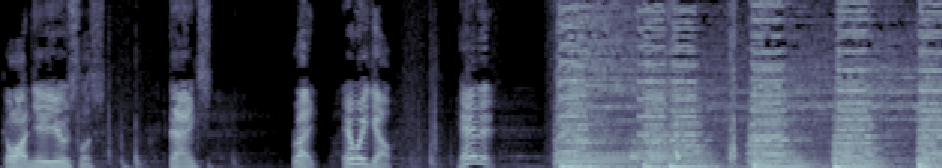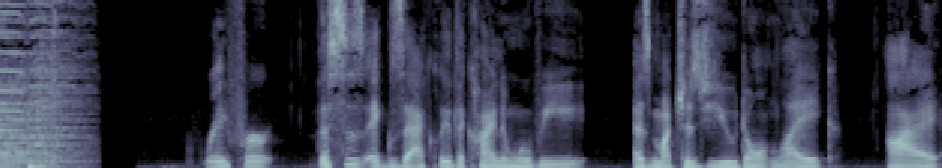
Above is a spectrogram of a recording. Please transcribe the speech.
Go on, you're useless. Thanks. Right, here we go. Hit it. Rafer, this is exactly the kind of movie, as much as you don't like, I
